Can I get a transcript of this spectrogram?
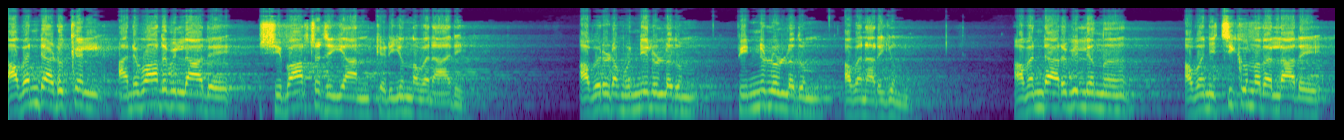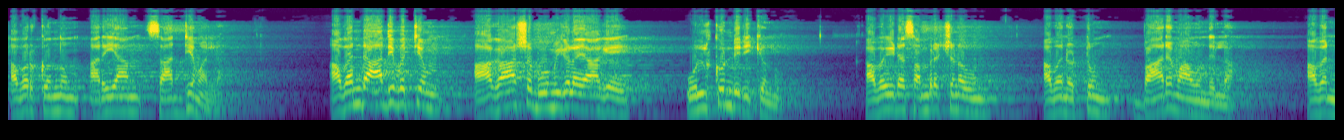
അവന്റെ അടുക്കൽ അനുവാദമില്ലാതെ ശിപാർശ ചെയ്യാൻ കഴിയുന്നവനാര്? അവരുടെ മുന്നിലുള്ളതും പിന്നിലുള്ളതും അവൻ അറിയുന്നു അവന്റെ അറിവിൽ നിന്ന് അവൻ ഇച്ഛിക്കുന്നതല്ലാതെ അവർക്കൊന്നും അറിയാൻ സാധ്യമല്ല. അവന്റെ ആധിപത്യം ആകാശഭൂമികളെയാകെ ഉൾക്കൊണ്ടിരിക്കുന്നു. അവയുടെ സംരക്ഷണവും അവനൊട്ടും ഭാരമാവുന്നില്ല. അവൻ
